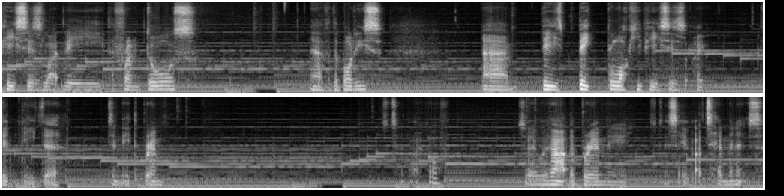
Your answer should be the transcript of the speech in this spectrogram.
pieces like the, the front doors uh, for the bodies. Um, these big blocky pieces, I didn't need the didn't need the brim. Let's turn it back off. So without the brim, it's going to save about 10 minutes.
